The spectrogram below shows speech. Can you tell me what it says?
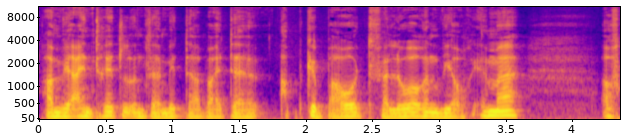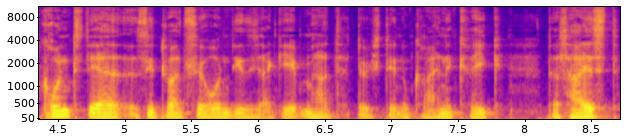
haben wir ein Drittel unserer Mitarbeiter abgebaut, verloren, wie auch immer, aufgrund der Situation, die sich ergeben hat durch den Ukraine-Krieg. Das heißt,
